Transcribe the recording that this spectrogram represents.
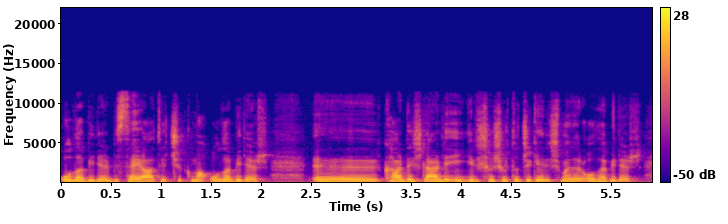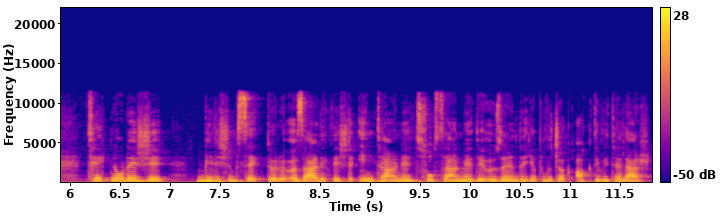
olabilir bir seyahate çıkma olabilir. Ee, kardeşlerle ilgili şaşırtıcı gelişmeler olabilir. Teknoloji bilişim sektörü özellikle işte internet sosyal medya üzerinde yapılacak aktiviteler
